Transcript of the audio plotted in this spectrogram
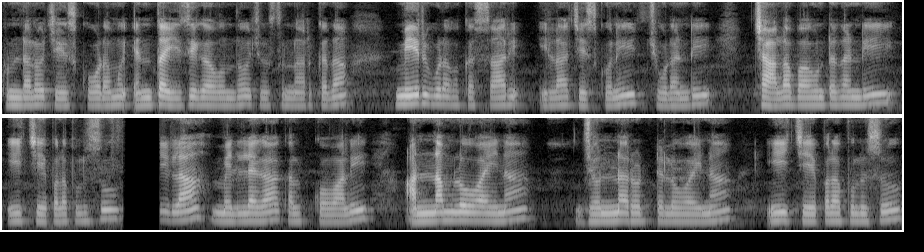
కుండలో చేసుకోవడము ఎంత ఈజీగా ఉందో చూస్తున్నారు కదా. మీరు కూడా ఒకసారి ఇలా చేసుకొని చూడండి. చాలా బాగుంటుందండి ఈ చేపల పులుసు. ఇలా మెల్లగా కలుపుకోవాలి. అన్నంలో అయినా జొన్న రొట్టెలో అయినా ఈ చేపల పులుసు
